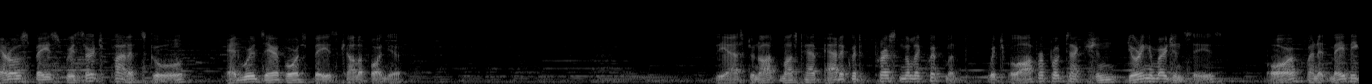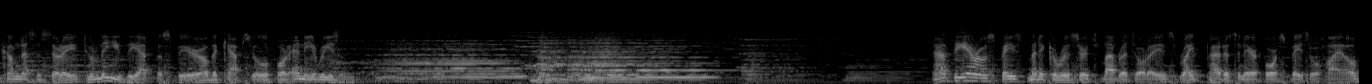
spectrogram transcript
Aerospace Research Pilot School, Edwards Air Force Base, California. The astronaut must have adequate personal equipment which will offer protection during emergencies or when it may become necessary to leave the atmosphere of the capsule for any reason. At the Aerospace Medical Research Laboratories, Wright-Patterson Air Force Base, Ohio,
